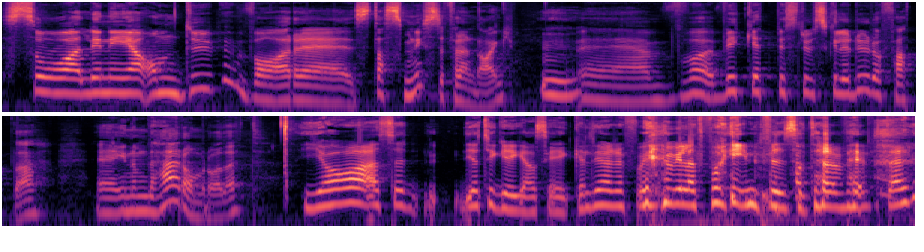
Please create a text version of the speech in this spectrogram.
Så Linnea, om du var eh, statsminister för en dag, mm. eh, vilket beslut skulle du då fatta eh, inom det här området? Ja, alltså jag tycker det är ganska enkelt. Jag hade velat få in fysioterapeuter.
